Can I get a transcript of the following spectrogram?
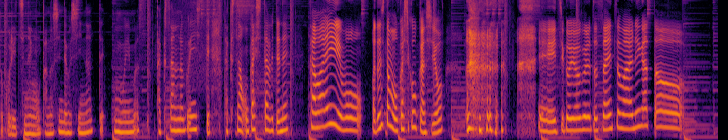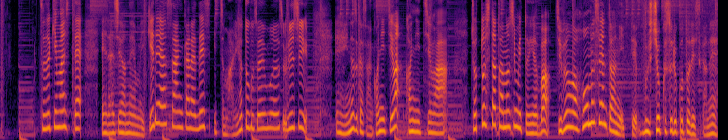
残り1年を楽しんでほしいなって思います。たくさんログインしてたくさんお菓子食べてね。かわいいもう私ともお菓子交換しよう。えー、いちごヨーグルトさんいつもありがとう。続きまして、えー、ラジオネーム池田屋さんからです。いつもありがとうございます。嬉しい。えー、犬塚さんこんにちは。こんにちは、ちょっとした楽しみといえば自分はホームセンターに行って物色することですかね。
